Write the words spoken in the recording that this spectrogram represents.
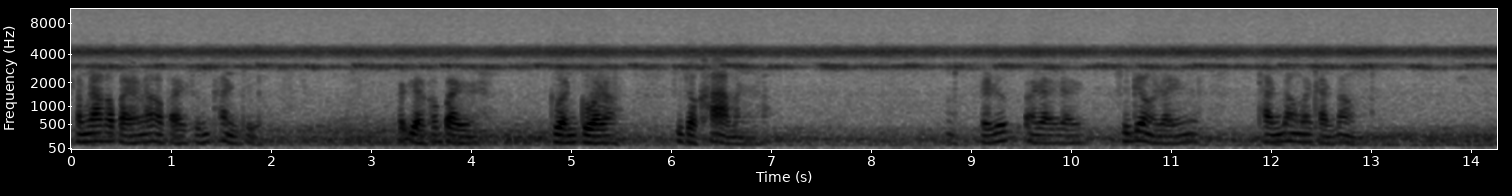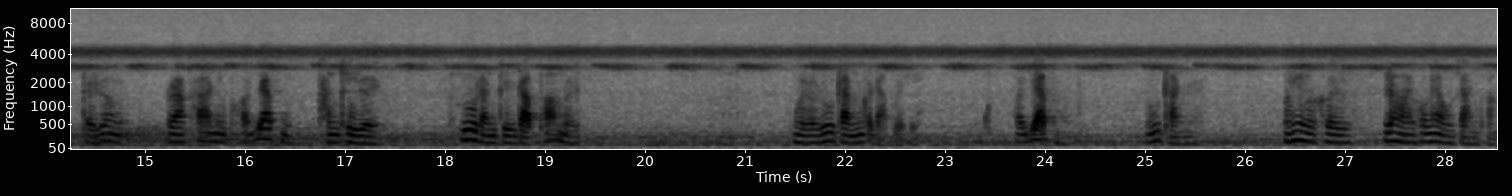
ชำระเข้าไปชำระเข้าไปถึงขั้นที่ละเอียดเข้าไปเกินตัวแล้วที่จะฆ่ามันระลึกอะไรอะไรคิดเรื่องอะไรทันบ้างไม่ทันบ้าง แต่เรื่องราคานี่พอแยบทันทีเลยรู้ทันทีดับพร้อมเลย เมื่อเรารู้ทันมันก็ดับเลยทีพอแยบรู้ทันเลยวันนี้เราเคยเล่าให้พ่อแม่อาจารย์ฟัง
